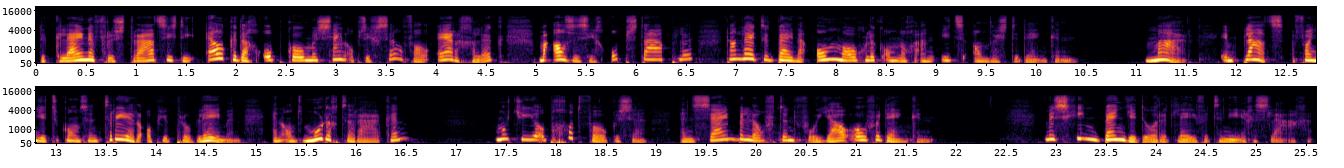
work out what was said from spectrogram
De kleine frustraties die elke dag opkomen zijn op zichzelf al ergerlijk, maar als ze zich opstapelen, dan lijkt het bijna onmogelijk om nog aan iets anders te denken. Maar in plaats van je te concentreren op je problemen en ontmoedigd te raken, moet je je op God focussen en Zijn beloften voor jou overdenken. Misschien ben je door het leven te neergeslagen,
